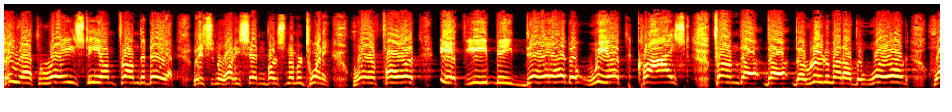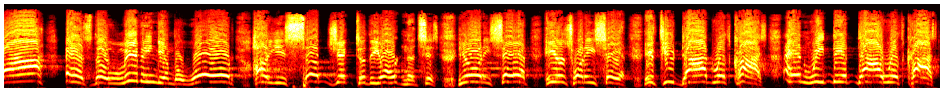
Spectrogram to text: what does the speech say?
who hath raised him from the dead. Listen to what he said in verse number 20. Wherefore, if ye be dead with Christ from the, the, the rudiment of the world, why? As though living in the world are you subject to the ordinances. You know what he said? Here's what he said. If you died with Christ, and we did die with Christ,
